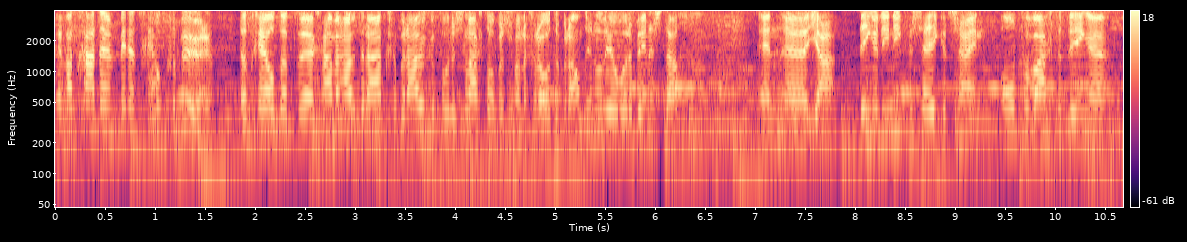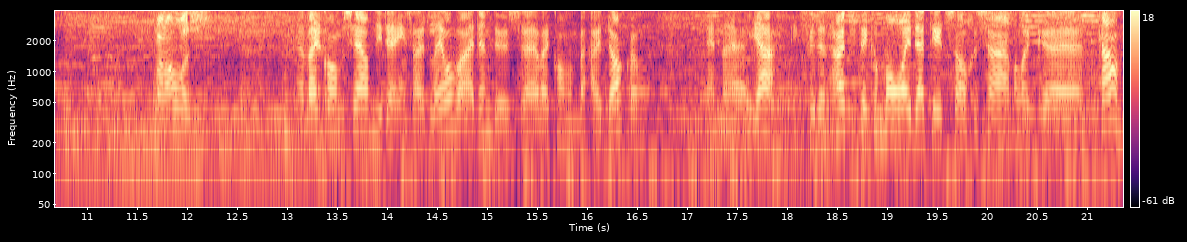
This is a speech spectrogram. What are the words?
En wat gaat er met dat geld gebeuren? Dat geld dat, uh, gaan we uiteraard gebruiken voor de slachtoffers van de grote brand in de Leeuwarden binnenstad. En uh, ja, dingen die niet verzekerd zijn. Onverwachte dingen. Van alles. Ja, wij komen zelf niet eens uit Leeuwarden. Dus uh, wij komen uit Dokkum. En ja, ik vind het hartstikke mooi dat dit zo gezamenlijk kan.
